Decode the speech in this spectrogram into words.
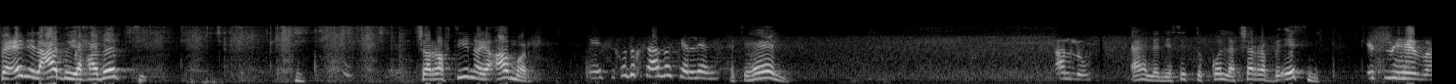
في عين العدو يا حبيبتي. شرفتينا يا قمر. ماشي خد أختي عايزه اكلمك هاتيها لي. ألو. أهلا يا ست الكل اتشرف باسمك. اسمي هبة.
